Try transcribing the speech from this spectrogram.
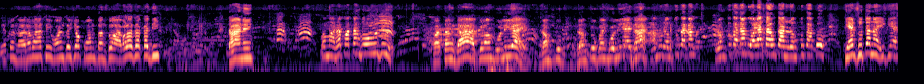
એ તો નરવાથી વન તો શું કોમ ધંધો આવડો છે કદી? તા નહીં. પણ મારે પતંગ જોવું છે. પતંગ ધા પેલા બોલી જાય રમતું રમતું પણ બોલી જાય ધા આમ રમતું કાકા રમતું કાકા બોલાતા આવતા રમતુ કાકો. ઘેર સુતા નહીં ઘેર.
